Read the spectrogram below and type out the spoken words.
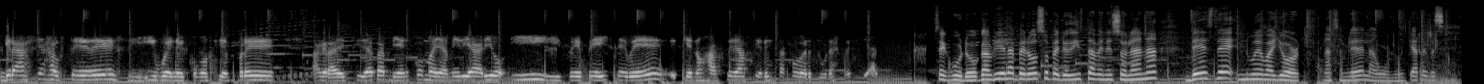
Gracias a ustedes y, bueno, y como siempre agradecida también con Miami Diario y PPI TV que nos hace hacer esta cobertura especial. Seguro. Gabriela Peroso, periodista venezolana desde Nueva York, la Asamblea de la ONU. Ya regresamos.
